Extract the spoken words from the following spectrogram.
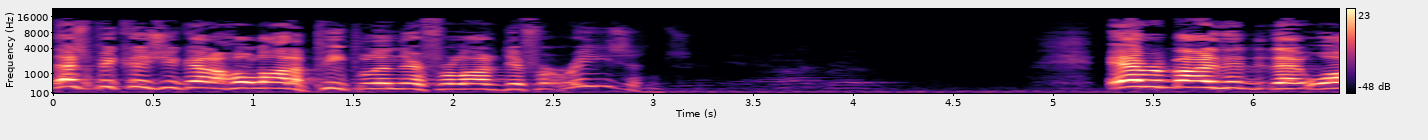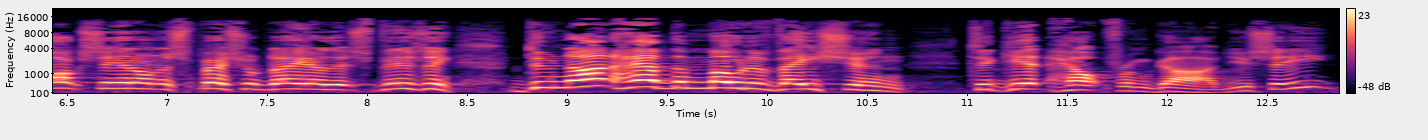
That's because you've got a whole lot of people in there for a lot of different reasons. Everybody that, that walks in on a special day or that's visiting do not have the motivation to get help from God. You see?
